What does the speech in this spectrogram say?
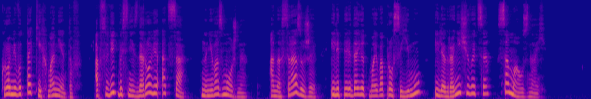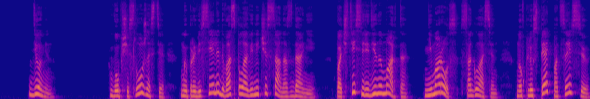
кроме вот таких моментов. Обсудить бы с ней здоровье отца, но невозможно. Она сразу же или передает мои вопросы ему, или ограничивается «сама узнай». Демин. В общей сложности Мы провисели два с половиной часа на здании. Почти середина марта. Не мороз, согласен, но в плюс пять по Цельсию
